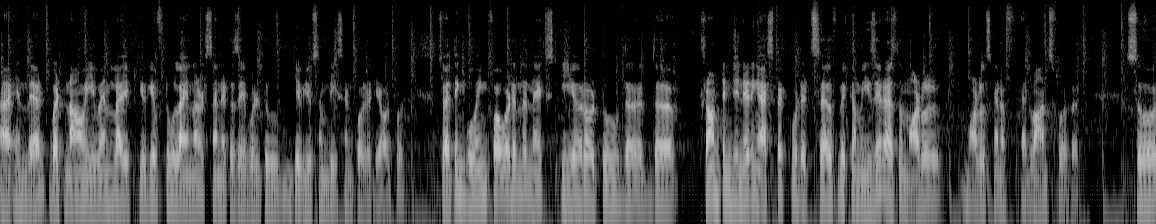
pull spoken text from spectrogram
uh, in there, but now even like you give two liners and it is able to give you some decent quality output. So I think going forward in the next year or two, the the prompt engineering aspect would itself become easier as the model models kind of advance further. So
